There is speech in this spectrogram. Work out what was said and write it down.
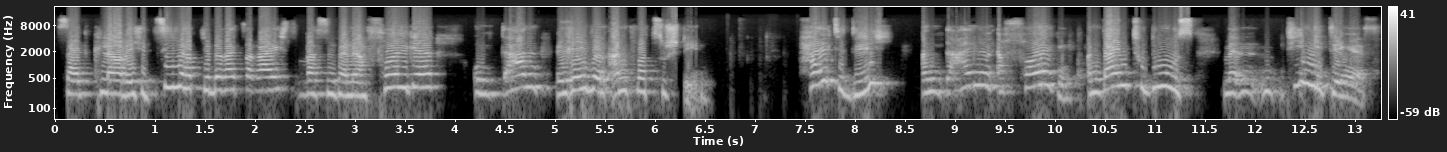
seid klar, welche Ziele habt ihr bereits erreicht, was sind deine Erfolge und dann Rede und Antwort zu stehen. Halte dich an deinen Erfolgen, an deinen To-Dos, wenn ein Teammeeting ist.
